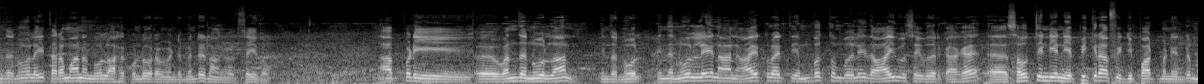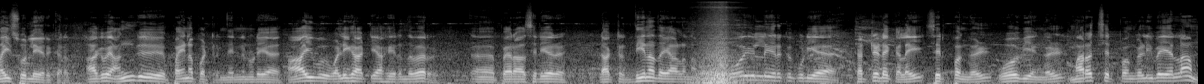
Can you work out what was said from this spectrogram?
இந்த நூலை தரமான நூலாக கொண்டு வர வேண்டும் என்று நாங்கள் செய்தோம். அப்படி வந்த நூல் தான் இந்த நூல். இந்த நூலிலே நான் ஆயிரத்தி தொள்ளாயிரத்தி எண்பத்தொம்போதில் இதை ஆய்வு செய்வதற்காக சவுத் இந்தியன் எபிகிராஃபி டிபார்ட்மெண்ட் என்று மைசூரில் இருக்கிறது. ஆகவே அங்கு பயணப்பட்டிருந்தேன். என்னுடைய ஆய்வு வழிகாட்டியாக இருந்தவர் பேராசிரியர் டாக்டர் தீனதயாளன் கோயிலில் இருக்கக்கூடிய கட்டிடக்கலை சிற்பங்கள் ஓவியங்கள் மரச்சிற்பங்கள் இவையெல்லாம்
